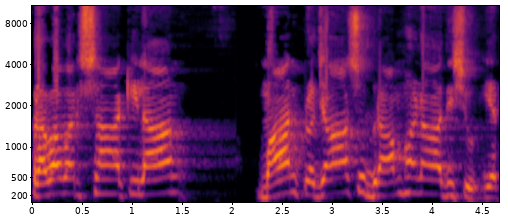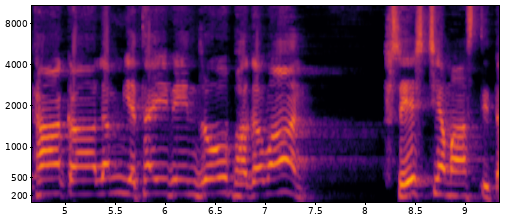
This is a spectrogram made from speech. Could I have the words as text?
ప్రవవర్షాకిలాన్ మాన్ ప్రజాసు బ్రాహ్మణాదిషు యథాకాలం యథైవేంద్రో భగవాన్ శ్రేష్ఠ్యమాస్థిత.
